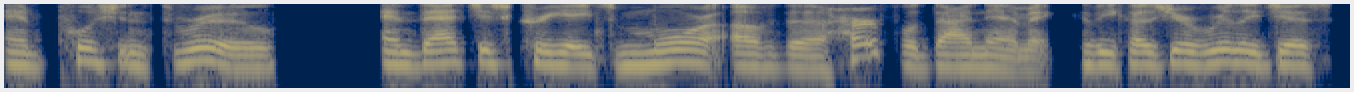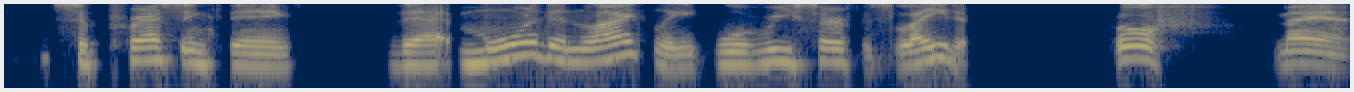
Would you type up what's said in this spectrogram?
and pushing through and that just creates more of the hurtful dynamic because you're really just suppressing things that more than likely will resurface later. Oof, man.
